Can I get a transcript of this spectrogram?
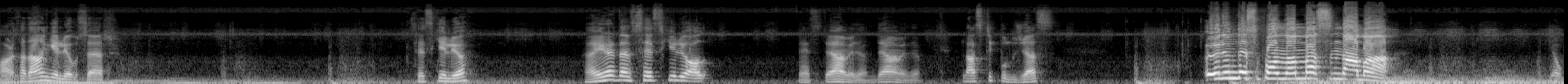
Arkadan geliyor bu sefer. Ses geliyor. Her yerden ses geliyor. Al Neyse devam edelim. Devam edelim. Lastik bulacağız. Önümde spawnlanmazsın da ama. Yok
